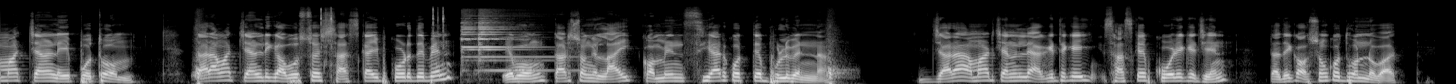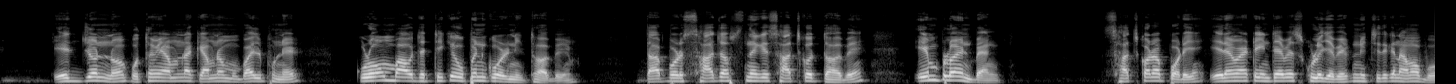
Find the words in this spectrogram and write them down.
আমার চ্যানেলে প্রথম, তারা আমার চ্যানেলটিকে অবশ্যই সাবস্ক্রাইব করে দেবেন এবং তার সঙ্গে লাইক কমেন্ট শেয়ার করতে ভুলবেন না। যারা আমার চ্যানেলে আগে থেকেই সাবস্ক্রাইব করে রেখেছেন, তাদেরকে অসংখ্য ধন্যবাদ। এর জন্য প্রথমে আপনাকে আপনার মোবাইল ফোনের ক্রোম ব্রাউজারটিকে ওপেন করে নিতে হবে। তারপর সার্চ অপশনে সার্চ করতে হবে। এমপ্লয়েমেন্ট ব্যাঙ্ক সার্চ করার পরে এরকম একটা ইন্টারভেস খুলে যাবে, একটু নিচে থেকে নামাবো।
